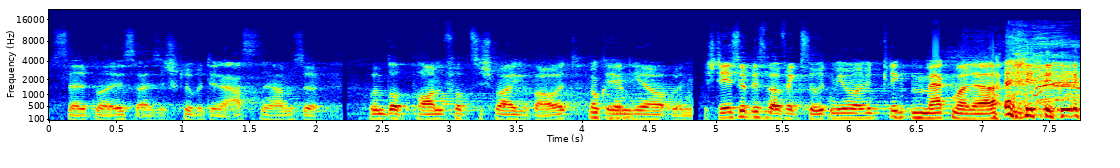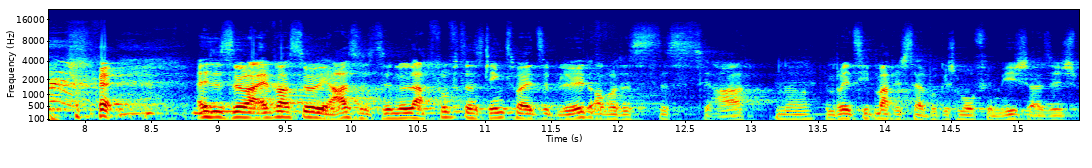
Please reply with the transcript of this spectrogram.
seltener ist. Also ich glaube, den ersten haben sie 140 Mal gebaut, Okay. den hier. Und ich stehe so ein bisschen auf Exoten, wie man mitkriegt. Merkt man ja. Also so einfach so, ja, so, so 0815, das klingt zwar jetzt so blöd, aber das, das ja, im Prinzip mache ich es halt wirklich nur für mich. Also ich,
